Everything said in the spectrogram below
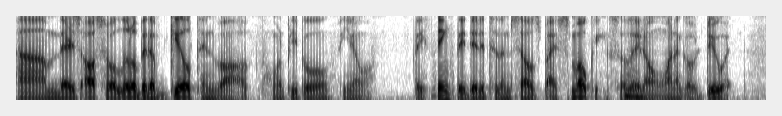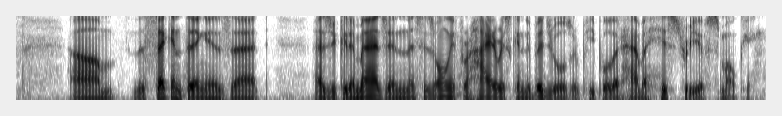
Um, there's also a little bit of guilt involved where people, you know, they think they did it to themselves by smoking, so they don't want to go do it. Um, the second thing is that, as you could imagine, this is only for high risk individuals or people that have a history of smoking.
